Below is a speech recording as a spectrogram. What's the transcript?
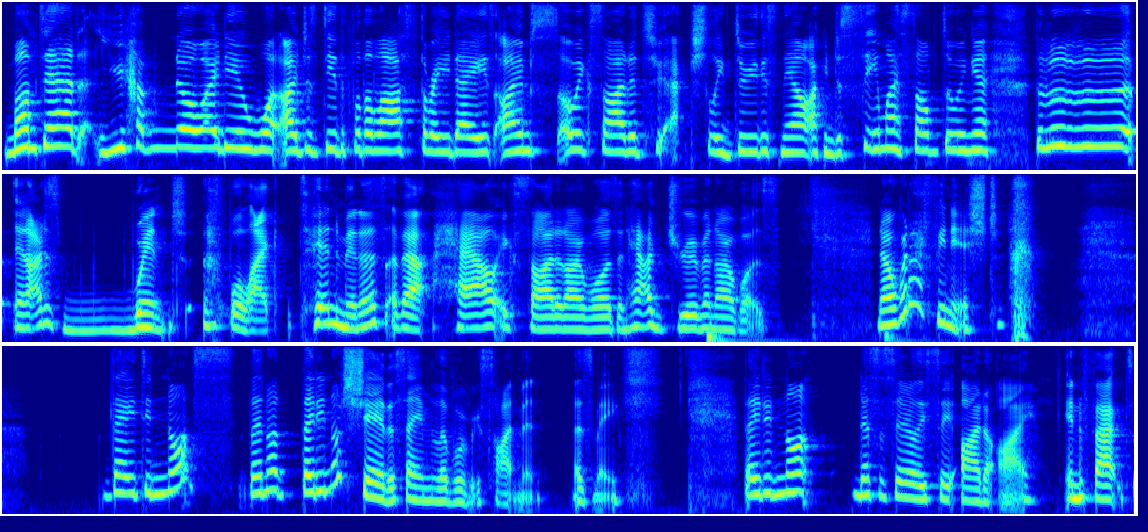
Mom, Dad, you have no idea what I just did for the last three days. I am so excited to actually do this now. I can just see myself doing it. And I just went for like 10 minutes about how excited I was and how driven I was. Now, when I finished, they did not they not they did not share the same level of excitement as me. They did not necessarily see eye to eye. In fact,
